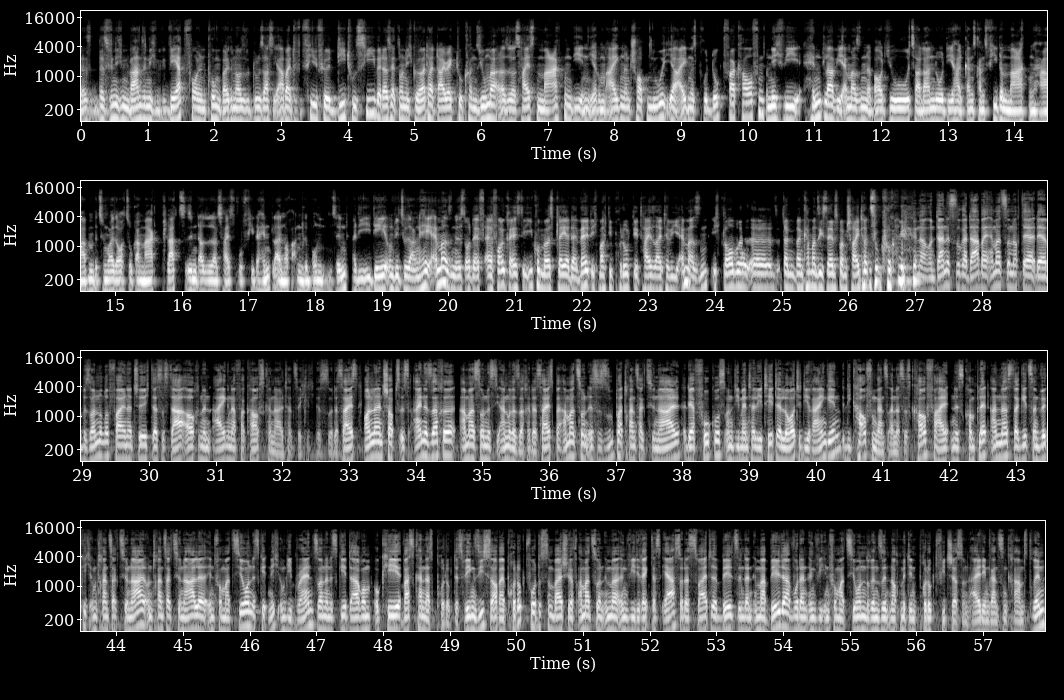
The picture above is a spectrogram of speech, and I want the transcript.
Das, das finde ich einen wahnsinnig wertvollen Punkt, weil genau du sagst, ihr arbeitet viel für D2C, wer das jetzt noch nicht gehört hat, Direct to Consumer, also das heißt Marken, die in ihrem eigenen Shop nur ihr eigenes Produkt verkaufen und nicht wie Händler wie Amazon, About You, Zalando, die halt ganz, ganz viele Marken haben, beziehungsweise auch sogar Marktplatz sind, also das heißt, wo viele Händler noch angebunden sind. Die Idee, irgendwie zu sagen, hey, Amazon ist doch der erfolgreichste E-Commerce-Player der Welt, ich mache die Produktdetailseite wie Amazon. Ich glaube, äh, dann, dann kann man sich selbst beim Scheitern zugucken. Genau, und dann ist sogar da bei Amazon noch der, der besondere Fall natürlich, dass es da auch ein eigener Verkaufskanal tatsächlich ist. So, das heißt, Online-Shops ist eine Sache, Amazon ist die andere Sache. Das heißt, bei Amazon ist es super transaktional, der Fokus und die Mentalität der Leute, die reingehen, die kaufen ganz anders. Das Kaufverhalten ist komplett anders. Da geht es dann wirklich um transaktional und transaktionale Informationen. Es geht nicht um die Brand, sondern es geht darum, okay, was kann das Produkt? Deswegen siehst du auch bei Produktfotos zum Beispiel auf Amazon immer irgendwie direkt das erste oder das zweite Bild sind dann immer Bilder, wo dann irgendwie Informationen drin sind, noch mit den Produktfeatures und all dem ganzen Krams drin.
